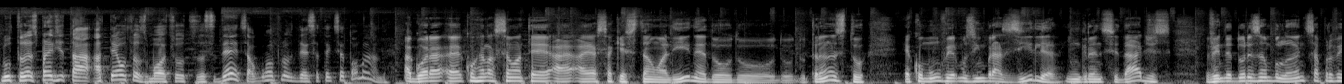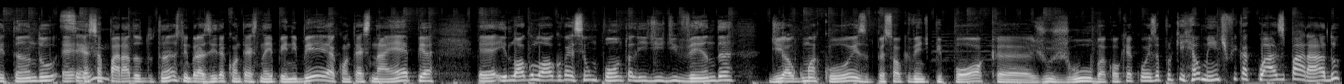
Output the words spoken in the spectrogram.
no trânsito, para evitar até outras mortes, outros acidentes, alguma providência tem que ser tomada. Agora, é, com relação até a, a essa questão ali, né, do, do, do- do trânsito, é comum vermos em Brasília, em grandes cidades, vendedores ambulantes aproveitando é, essa parada do trânsito. Em Brasília acontece na EPNB, acontece na Épia, é, e logo, logo vai ser um ponto ali de, de venda de alguma coisa, o pessoal que vende pipoca, jujuba, qualquer coisa, porque realmente fica quase parado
